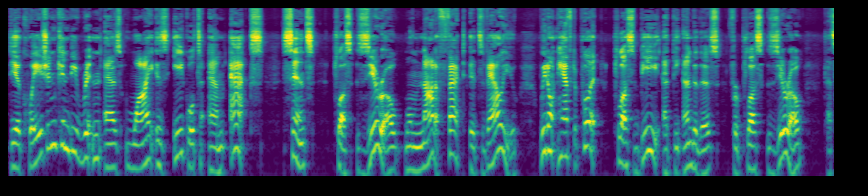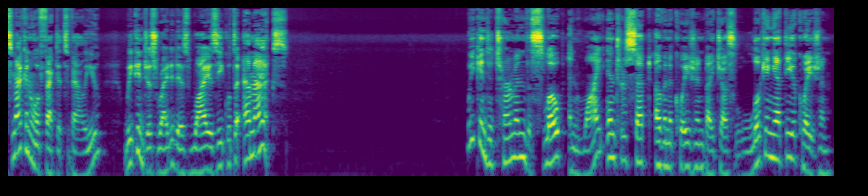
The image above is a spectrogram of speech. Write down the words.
the equation can be written as y is equal to mx, since plus 0 will not affect its value. We don't have to put plus b at the end of this for plus 0. That's not going to affect its value. We can just write it as y is equal to mx. We can determine the slope and y-intercept of an equation by just looking at the equation.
